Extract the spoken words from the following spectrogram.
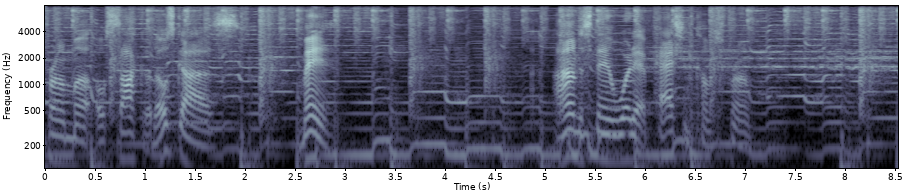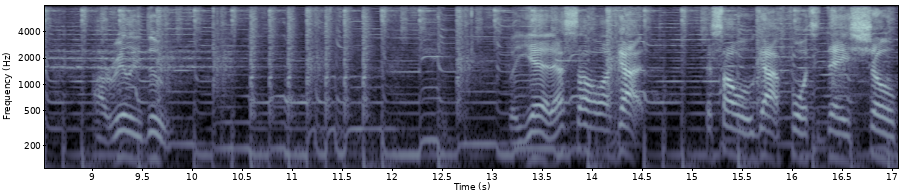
from uh, Osaka. Those guys, man, I understand where that passion comes from. I really do. But yeah, that's all I got. That's all we got for today's show.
